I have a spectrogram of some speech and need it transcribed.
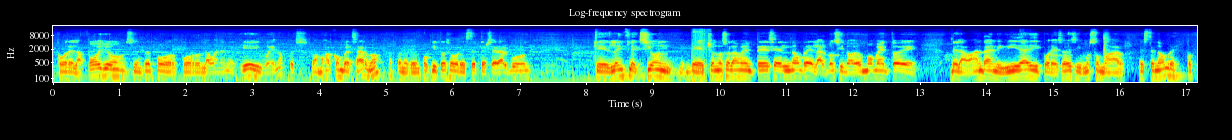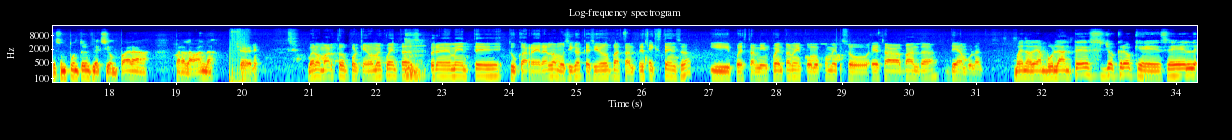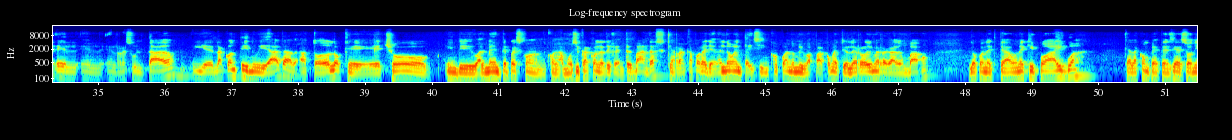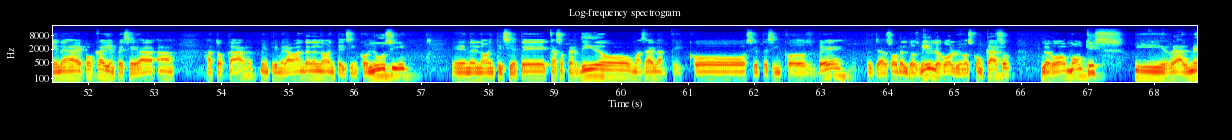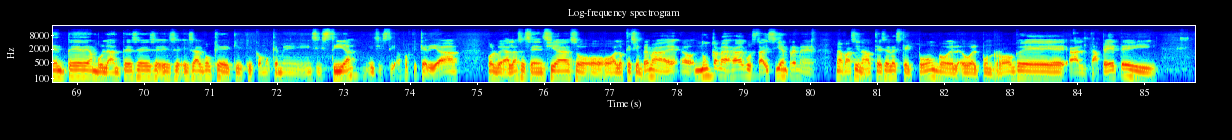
por el apoyo, siempre por, por la buena energía y bueno, pues vamos a conversar, ¿no? A conocer un poquito sobre este tercer álbum que es la inflexión. De hecho, no solamente es el nombre del álbum, sino de un momento de, la banda, de mi vida, y por eso decidimos tomar este nombre, porque es un punto de inflexión para, para la banda. Chévere. Bueno, Marto, ¿por qué no me cuentas brevemente tu carrera en la música que ha sido bastante extensa? Y pues también cuéntame cómo comenzó esa banda de ambulantes. Bueno, de ambulantes yo creo que es el, resultado y es la continuidad a, todo lo que he hecho individualmente pues con, la música, con las diferentes bandas, que arranca por allá en el 95 cuando mi papá cometió el error y me regaló un bajo. Lo conecté a un equipo Aigua, que es la competencia de Sony en esa época y empecé a, a tocar. Mi primera banda en el 95, Lucy, en el 97 Caso Perdido, más adelantico 752B, pues ya sobre el 2000, luego volvimos con Caso, luego Monkeys y realmente de ambulantes es, es, algo que, que, como que me insistía, me insistía porque quería volver a las esencias o, a lo que siempre me ha nunca me ha dejado de gustar y siempre me, me ha fascinado, que es el skate punk o el, o el punk rock al tapete y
